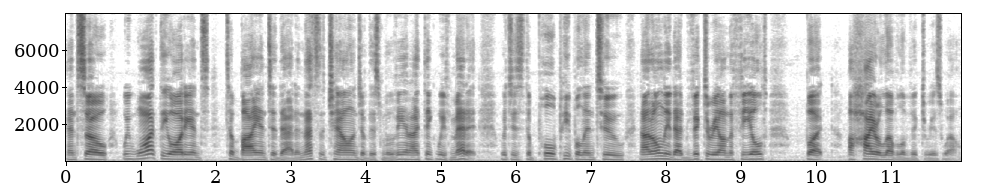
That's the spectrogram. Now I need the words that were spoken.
And so we want the audience to buy into that. And that's the challenge of this movie. And I think we've met it, which is to pull people into not only that victory on the field, but a higher level of victory as well.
